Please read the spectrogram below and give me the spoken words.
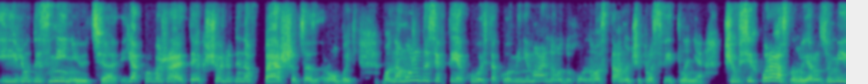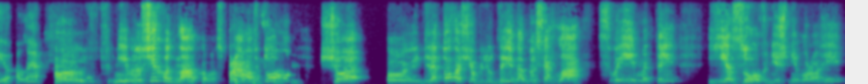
і люди змінюються. Як ви вважаєте, якщо людина вперше це робить, вона може досягти якогось такого мінімального духовного стану чи просвітлення? Чи у всіх по-разному, я розумію, але Ну, ні, у всіх однаково. Справа в тому, що о, для того, щоб людина досягла своєї мети, є зовнішні вороги,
